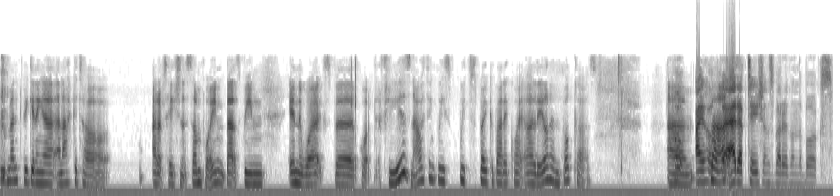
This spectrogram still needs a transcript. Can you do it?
we're meant to be getting a, an ACOTAR adaptation at some point. That's been in the works for what a few years now. I think we we spoke about it quite early on in the podcast. Um, Hope- I hope but- the adaptation's better than the books.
